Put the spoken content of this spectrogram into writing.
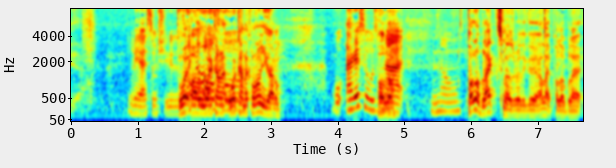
Yeah. yeah, some shoes. What, Like oh, what kind of what kind of cologne you got him? Well, I guess it was Polo? not. No, Polo Black smells really good. I like Polo Black.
